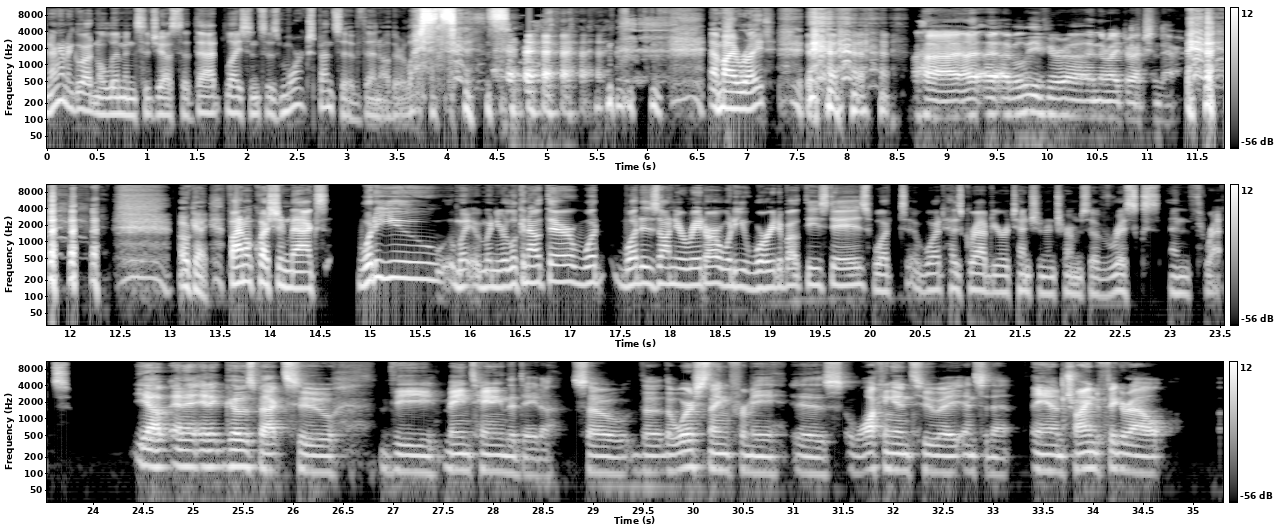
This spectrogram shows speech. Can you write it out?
And I'm going to go out on a limb and suggest that that license is more expensive than other licenses. Am I right? uh, I, I, believe you're uh, in the right direction there. okay. Final question, Max. What do you when you're looking out there? What what is on your radar? What are you worried about these days? What what has grabbed your attention in terms of risks and threats? Yeah, and it, and it goes back to the maintaining the data. So the the worst thing for me is walking into a incident and trying to figure out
